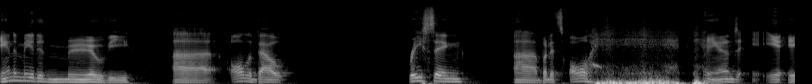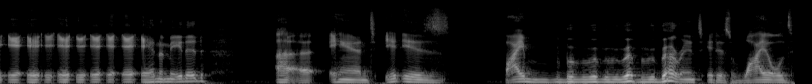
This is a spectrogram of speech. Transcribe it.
animated movie uh all about racing, uh but it's all hand animated. Uh and it is vibrant, it is wild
